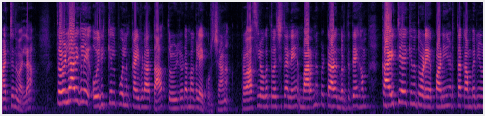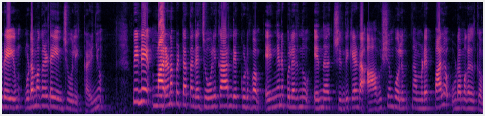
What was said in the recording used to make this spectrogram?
മറ്റൊന്നുമല്ല. തൊഴിലാളികളെ ഒരിക്കൽ പോലും കൈവിടാത്ത തൊഴിലുടമകളെ കുറിച്ചാണ് പ്രവാസ ലോകത്ത് വെച്ച് തന്നെ മരണപ്പെട്ടാൽ മൃതദേഹം കയറ്റി അയക്കുന്നതോടെ പണിയെടുത്ത കമ്പനിയുടെയും ഉടമകളുടെയും ജോലി കഴിഞ്ഞു. പിന്നെ മരണപ്പെട്ട തന്റെ ജോലിക്കാരന്റെ കുടുംബം എങ്ങനെ പുലരുന്നു എന്ന് ചിന്തിക്കേണ്ട ആവശ്യം പോലും നമ്മുടെ പല ഉടമകൾക്കും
